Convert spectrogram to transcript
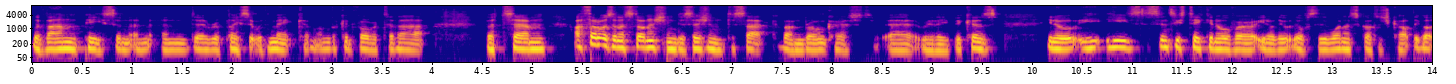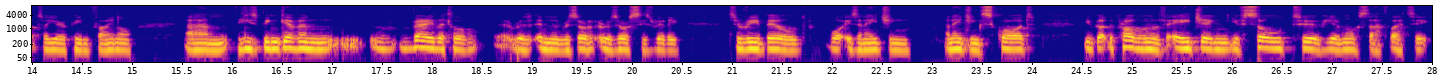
the van piece and and and uh, replace it with Mick. I'm, I'm, looking forward to that. But um, I thought it was an astonishing decision to sack Van Bronckhorst, uh, really, because you know he, he's since he's taken over. You know, they, obviously they won a Scottish Cup, they got to a European final. Um, he's been given very little uh, in the resources really to rebuild what is an aging an aging squad. You've got the problem of aging. You've sold two of your most athletic,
